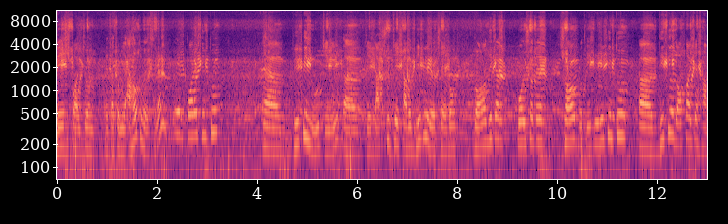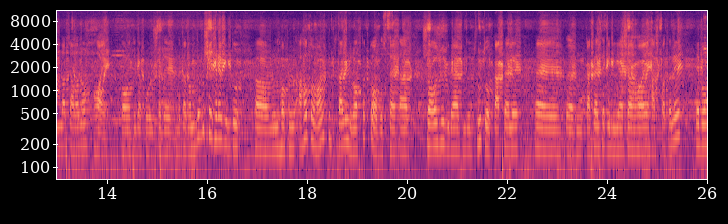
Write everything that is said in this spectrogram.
বেশ কয়েকজন নেতাকর্মী আহত হয়েছিলেন। এরপরে কিন্তু ভিপি নূর যিনি যে ডাকসুর যে সাবেক ভিপি রয়েছে এবং গণঅধিকার পরিষদের সভাপতি তিনি কিন্তু দ্বিতীয় দফায় যে হামলা চালানো হয় গণঅধিকার পরিষদের নেতাকর্মীদের সেখানে কিন্তু নুরুল হক আহত হন কিন্তু তার কিন্তু রক্তাক্ত অবস্থায় তার সহযোগীরা কিন্তু দ্রুত উম, কাকরাইল থেকে নিয়ে আসা হয় হাসপাতালে এবং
